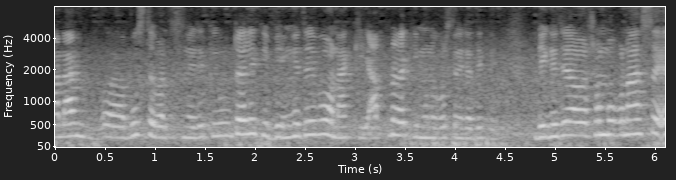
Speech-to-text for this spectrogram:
মানে আমি বুঝতে পারতেছি না এটা কি উল্টাইলে কি ভেঙে যাব নাকি? আপনারা কি মনে করছেন এটা দেখে? ভেঙে যাওয়ার সম্ভাবনা আছে?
